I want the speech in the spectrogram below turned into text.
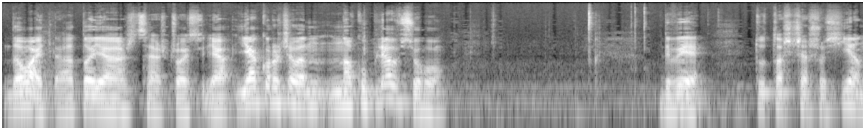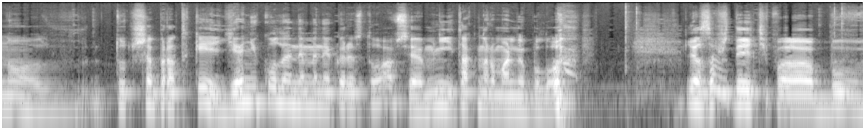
давайте, а то я це щось. Я, я коротше, накупляв всього. Диви, тут ще щось є, ну тут ще братки. Я ніколи ними не користувався, мені і так нормально було. Я завжди, типа, був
